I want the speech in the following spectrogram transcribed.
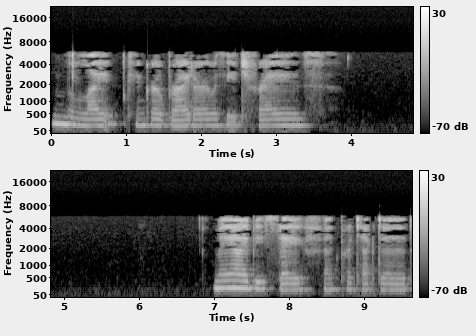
the light can grow brighter with each phrase. May I be safe and protected.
